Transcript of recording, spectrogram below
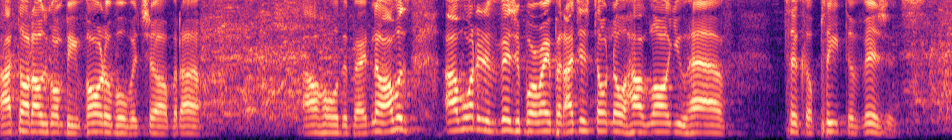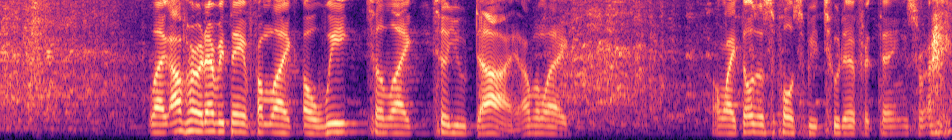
I thought I was gonna be vulnerable with y'all, but I, I'll hold it back. No, I was, I wanted a vision board, right? But I just don't know how long you have to complete the visions. Like I've heard everything from like a week to like till you die. I'm like, I'm like, those are supposed to be two different things, right?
